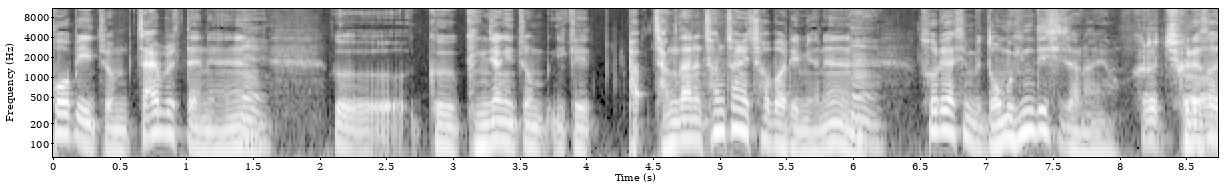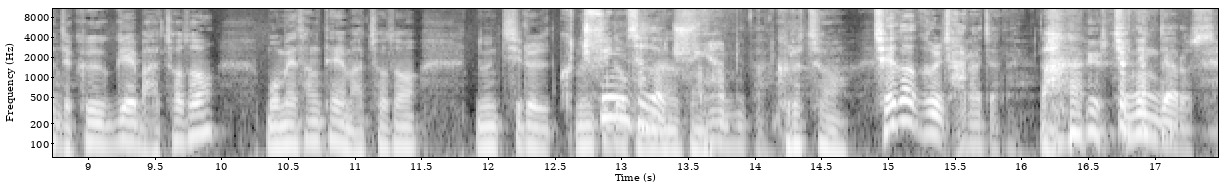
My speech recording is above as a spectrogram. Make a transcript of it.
호흡이 좀 짧을 때는 네. 그, 그 굉장히 좀 이렇게 바- 장단을 천천히 쳐버리면은 네. 소리 분이 너무 힘드시잖아요. 그렇죠. 그래서 이제 그게 맞춰서 몸의 상태에 맞춰서 눈치를 그 눈치도 추임새가 보면서. 중요합니다. 그렇죠. 제가 그걸 잘하잖아요. 아, 그렇죠. 진행자로서.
